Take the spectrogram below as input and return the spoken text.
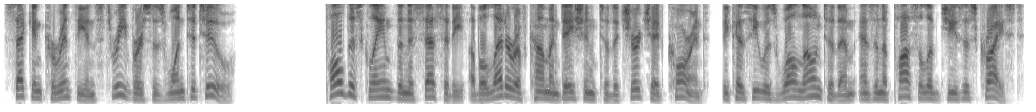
2 Corinthians 3 verses 1 to 2. Paul disclaimed the necessity of a letter of commendation to the church at Corinth because he was well known to them as an apostle of Jesus Christ.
